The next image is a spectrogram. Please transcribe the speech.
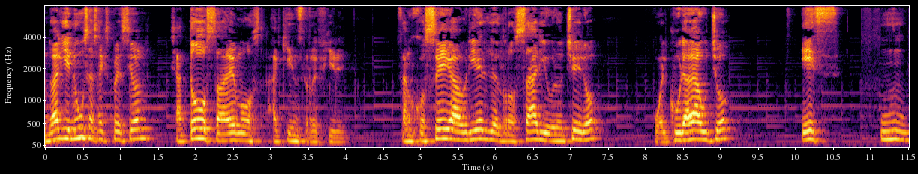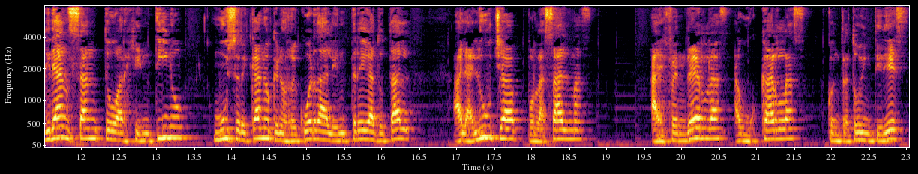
Cuando alguien usa esa expresión, ya todos sabemos a quién se refiere. San José Gabriel del Rosario Brochero, o el cura gaucho, es un gran santo argentino muy cercano que nos recuerda a la entrega total, a la lucha por las almas, a defenderlas, a buscarlas contra todo interés,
